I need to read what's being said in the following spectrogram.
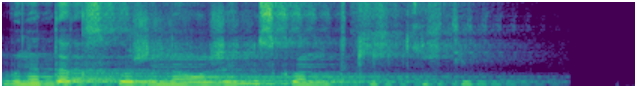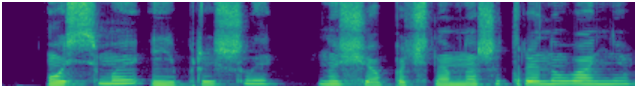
Вона так схожа на ожину з клану таких кіхтів. Ось ми і прийшли. Ну що, почнемо наше тренування?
